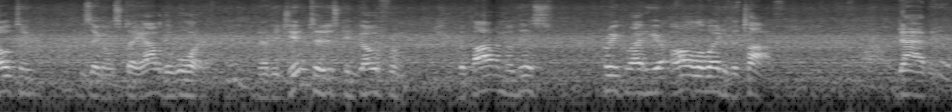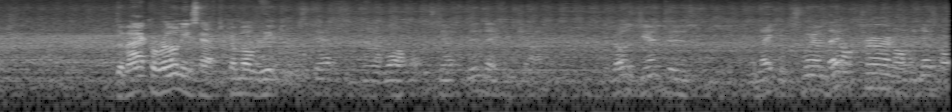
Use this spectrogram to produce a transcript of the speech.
molting is they're going to stay out of the water. Now the gentoos can go from the bottom of this creek right here all the way to the top, diving. The macaronis have to come over here to the steps and kind of walk up the steps, then they can jump. Those gentoos, when they can swim, they don't turn on the nickel,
